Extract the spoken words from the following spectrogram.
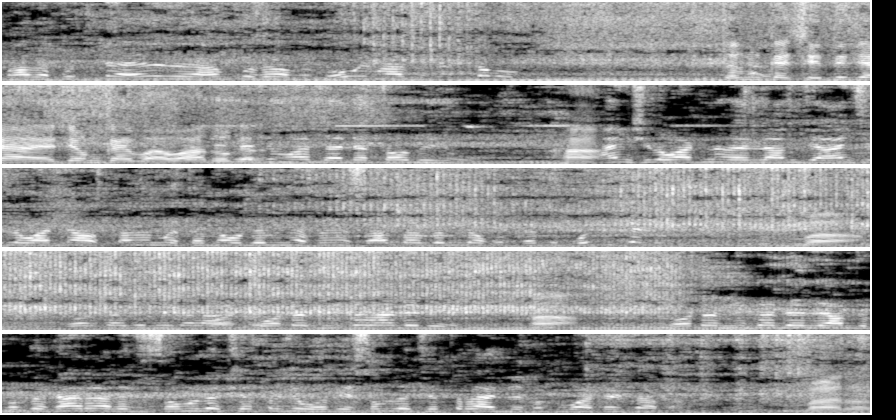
माझा पुतण्या आहे आमचं सा- भाऊ आहे माझा. भाऊ. तर मग काही शेतीच्या ह्याच्यावरून काय वा- वाद वगैरे? त्याची वाद झाल्या चालू आहे. हां. ऐंशीला वाटणं झालं आमची ऐंशीला वाटणं असताना मग नऊ जमीन असताना सात हजार जमीन दाखवून ठरली फोटी केली. बर कोर्टाचे निकाल कोर्टात निकाल आलेले. हां. कोर्टात निकाल दिले आमचे फक्त काय राहिले समुद्र क्षेत्र जे होते समुद्र क्षेत्र राहिले फक्त वाटायचं आता. बरं.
